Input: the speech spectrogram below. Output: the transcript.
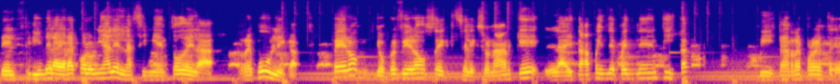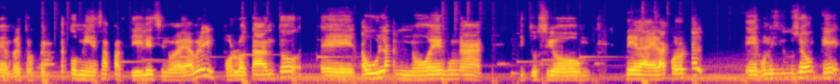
del fin de la era colonial y el nacimiento de la república. Pero yo prefiero seleccionar que la etapa independentista, vista en, retrospectiva, comienza a partir del 19 de abril. Por lo tanto, eh, la ULA no es una institución de la era colonial. Es una institución que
